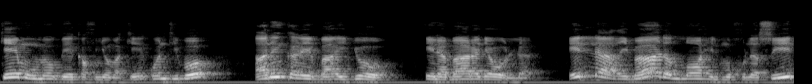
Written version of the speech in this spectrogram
ke mumeo be kafuñoma ke konti bo aniŋ kara i baa i joo i la la. illa ibadallahi almukhlasin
